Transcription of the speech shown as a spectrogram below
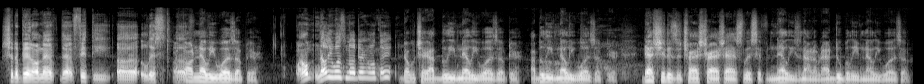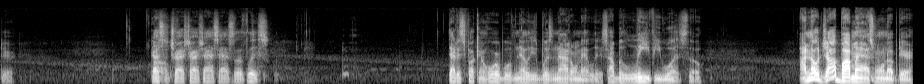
should have been on that that 50 uh list. I Of, thought Nelly was up there. I Nelly wasn't up there. I don't think. Double check. I believe Nelly was up there. I believe Nelly was up there. That shit is a trash, trash ass list if Nelly's not up there. I do believe Nelly was up there. That's a Oh. trash, trash ass ass list. That is fucking horrible if Nelly was not on that list. I believe he was though. I know Job Bomb ass one up there.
